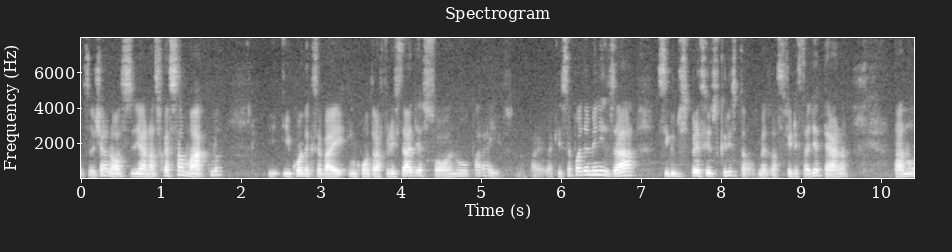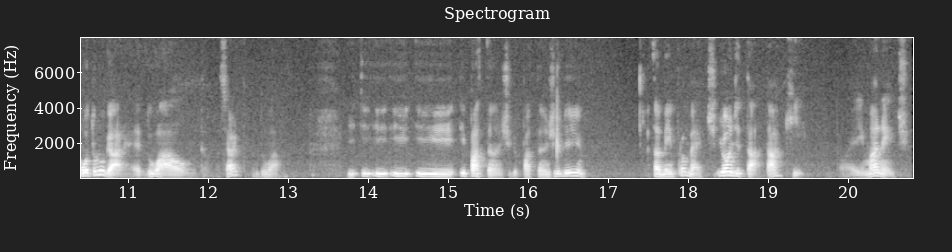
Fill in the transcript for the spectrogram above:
Você já nasce, já nasce com essa mácula. E, e quando é que você vai encontrar felicidade? É só no paraíso. No paraíso. Aqui você pode amenizar seguindo os preceitos cristãos, mas a felicidade eterna está num outro lugar. É dual, então, tá certo? Dual. E, e, e, e, e Patanjali? Patanjali também promete. E onde está? Está aqui. Então, é imanente,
